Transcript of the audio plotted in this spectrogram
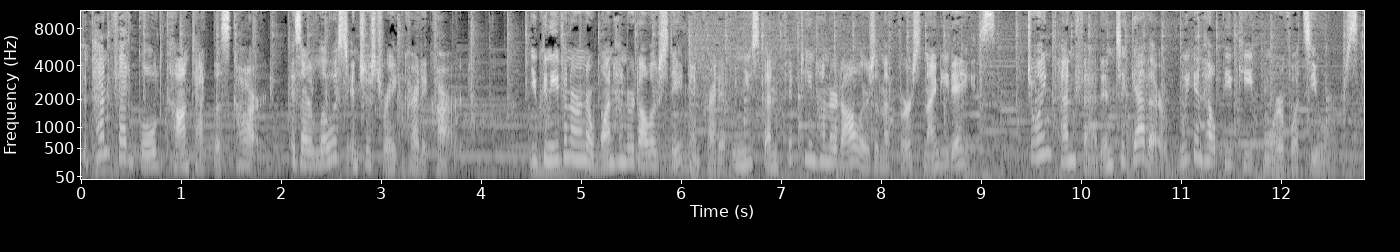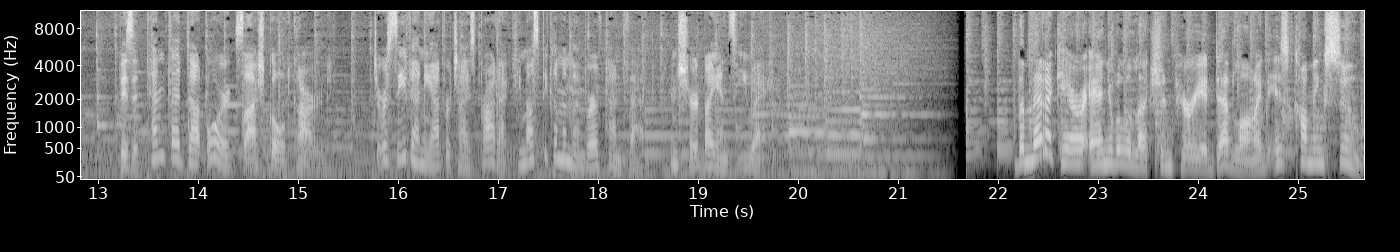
The PenFed Gold Contactless Card is our lowest interest rate credit card. You can even earn a $100 statement credit when you spend $1,500 in the first 90 days. Join PenFed and together we can help you keep more of what's yours. Visit penfed.org slash goldcard. To receive any advertised product, you must become a member of PenFed, insured by NCUA. The Medicare annual election period deadline is coming soon.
